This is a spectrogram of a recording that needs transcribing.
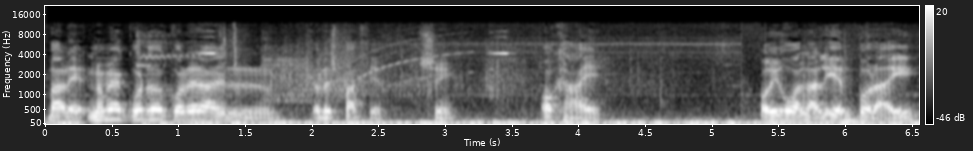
Vale, no me acuerdo cuál era el, el espacio. Sí. Ok. Oigo al alien por ahí.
